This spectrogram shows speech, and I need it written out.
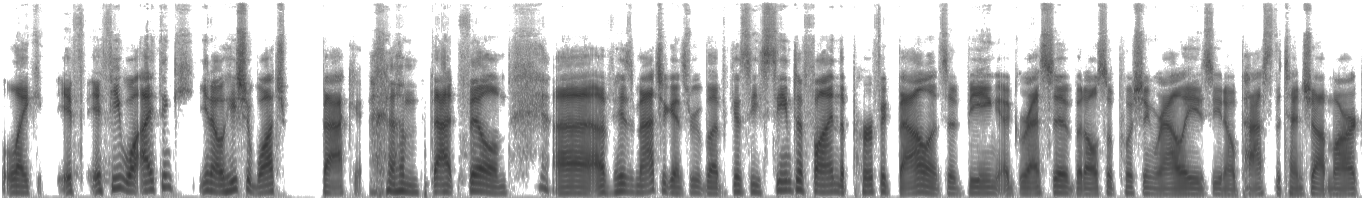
Like if if he, wa- I think you know he should watch back um, that film uh, of his match against Rublev because he seemed to find the perfect balance of being aggressive but also pushing rallies, you know, past the 10 shot mark,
